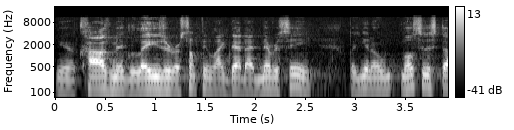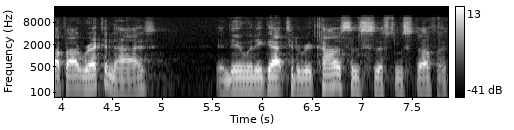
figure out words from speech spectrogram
you know, cosmic laser or something like that I'd never seen. But, you know, most of the stuff I recognized. And then when it got to the reconnaissance system stuff, I,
